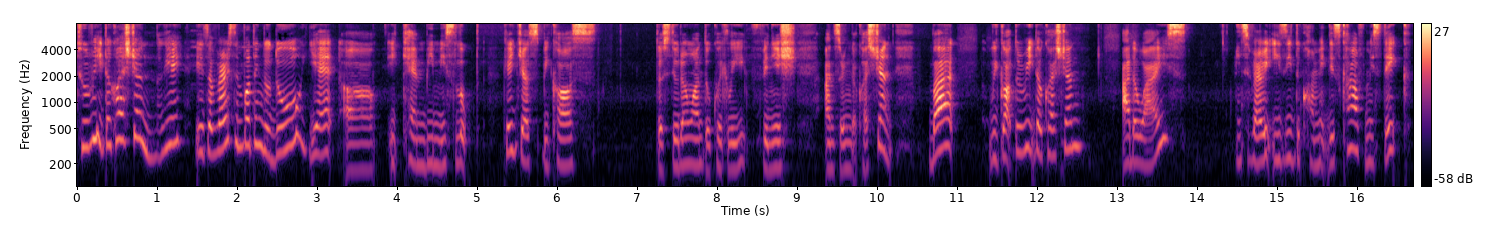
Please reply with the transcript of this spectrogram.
to read the question. Okay, it's a very simple thing to do, yet uh, it can be mislooked. Okay, just because the student want to quickly finish answering the question, but we got to read the question. Otherwise, it's very easy to commit this kind of mistake.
